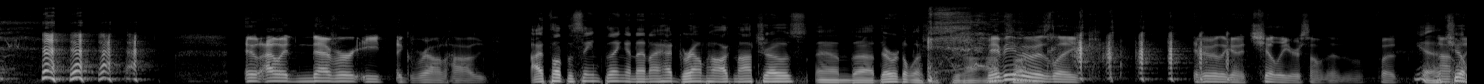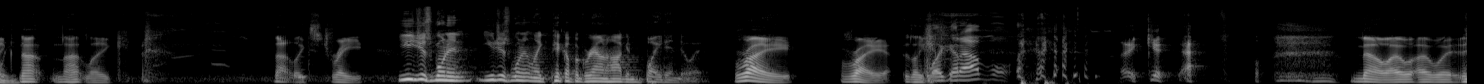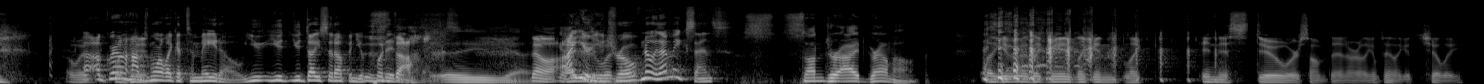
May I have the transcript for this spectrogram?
Ew, I would never eat a groundhog. I thought the same thing, and then I had groundhog nachos, and uh, they were delicious. dude. I- Maybe if it was like if it was like a chili or something, but Yeah, not chili. like not not like not like straight. You just wouldn't you just wouldn't like pick up a groundhog and bite into it. Right, right. Like like an apple. like an apple. No, I I would. I A, a groundhog's more like a tomato. You you you dice it up and you put it in. Uh, yeah. No, I, hear you, Trove. No, that makes sense. Sun dried groundhog. Like if it was like made like in like in this stew or something, or like I'm saying like a chili,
